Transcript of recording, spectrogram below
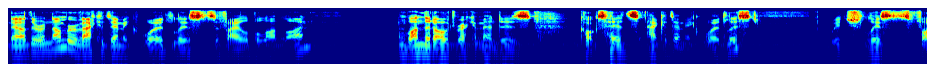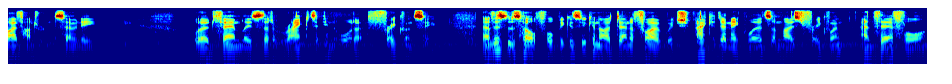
Now, there are a number of academic word lists available online. One that I would recommend is Coxhead's Academic Word List, which lists 570 word families that are ranked in order of frequency. Now, this is helpful because you can identify which academic words are most frequent and therefore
